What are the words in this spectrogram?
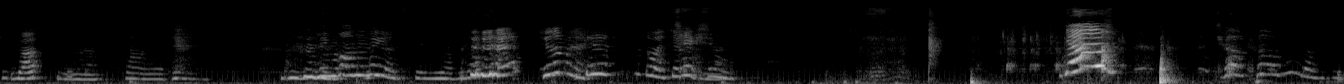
Çek. Bak limon. Tamam yeter. Limonlu gösteriyor. Şunu bırak. Çek şimdi. Ya! Çalkaladın da mı?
